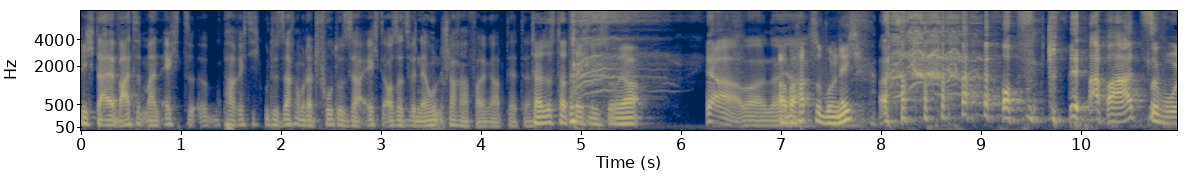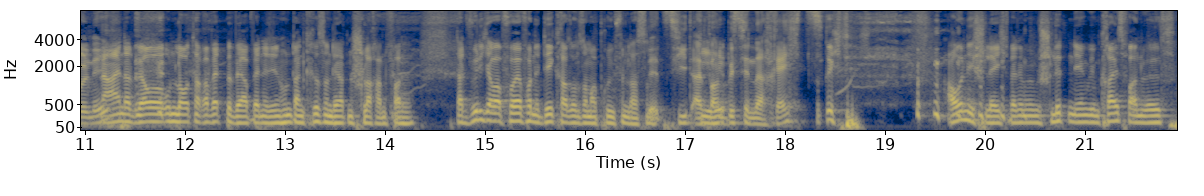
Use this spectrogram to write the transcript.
Richtig. Da erwartet man echt äh, ein paar richtig gute Sachen, aber das Foto sah echt aus, als wenn der Hund einen Schlaganfall gehabt hätte. Das ist tatsächlich so, ja. ja, aber naja. Aber hat sie wohl nicht. hoffentlich, aber hat sie wohl nicht. Nein, das wäre ein unlauterer Wettbewerb, wenn du den Hund dann kriegst und der hat einen Schlaganfall. Das würde ich aber vorher von der Dekra sonst noch mal prüfen lassen. Der zieht einfach Die- ein bisschen nach rechts. Richtig. Auch nicht schlecht, wenn du mit dem Schlitten irgendwie im Kreis fahren willst.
